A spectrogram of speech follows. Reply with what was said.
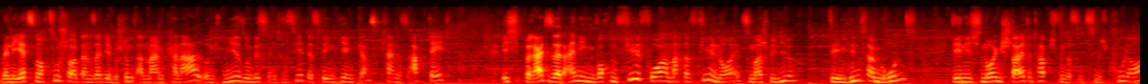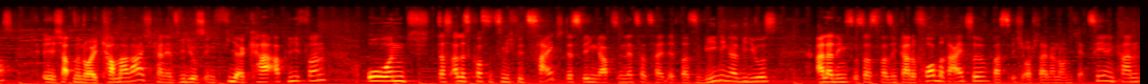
wenn ihr jetzt noch zuschaut, dann seid ihr bestimmt an meinem Kanal und mir so ein bisschen interessiert. Deswegen hier ein ganz kleines Update. Ich bereite seit einigen Wochen viel vor, mache viel neu. Zum Beispiel hier den Hintergrund, den ich neu gestaltet habe. Ich finde, das sieht ziemlich cool aus. Ich habe eine neue Kamera. Ich kann jetzt Videos in 4K abliefern. Und das alles kostet ziemlich viel Zeit, deswegen gab es in letzter Zeit etwas weniger Videos. Allerdings ist das, was ich gerade vorbereite, was ich euch leider noch nicht erzählen kann,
